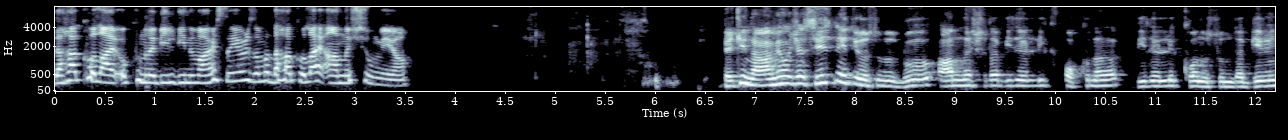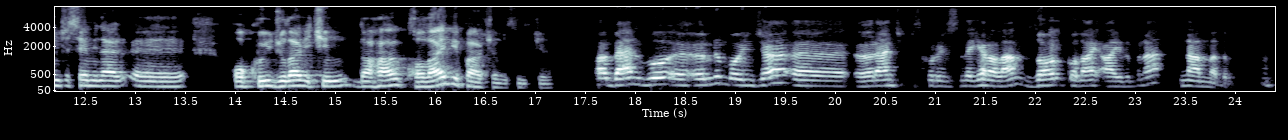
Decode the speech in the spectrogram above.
Daha kolay okunabildiğini varsayıyoruz ama daha kolay anlaşılmıyor. Peki Nami Hoca siz ne diyorsunuz bu anlaşılabilirlik, okunabilirlik konusunda birinci seminer e, okuyucular için daha kolay bir parça mı sizce? Ben bu e, ömrüm boyunca e, öğrenci psikolojisinde yer alan zor kolay ayrımına inanmadım.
